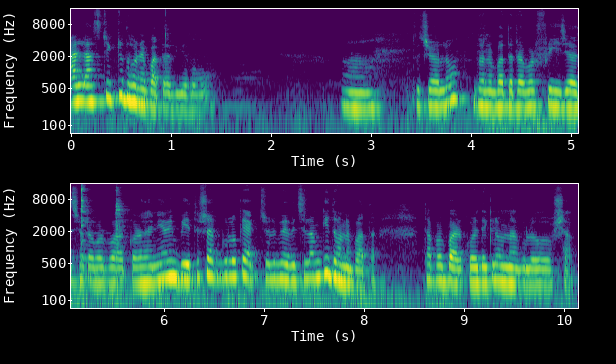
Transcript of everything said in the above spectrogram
আর লাস্টে একটু ধনে পাতা দিয়ে দেবো। তো চলো, ধনে পাতাটা আবার ফ্রিজে আছে, ওটা আবার বার করা হয়নি। আমি বেতো শাকগুলোকে অ্যাকচুয়ালি ভেবেছিলাম কি ধনে পাতা। তারপর বার করে দেখলাম ওনাগুলো শাক।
